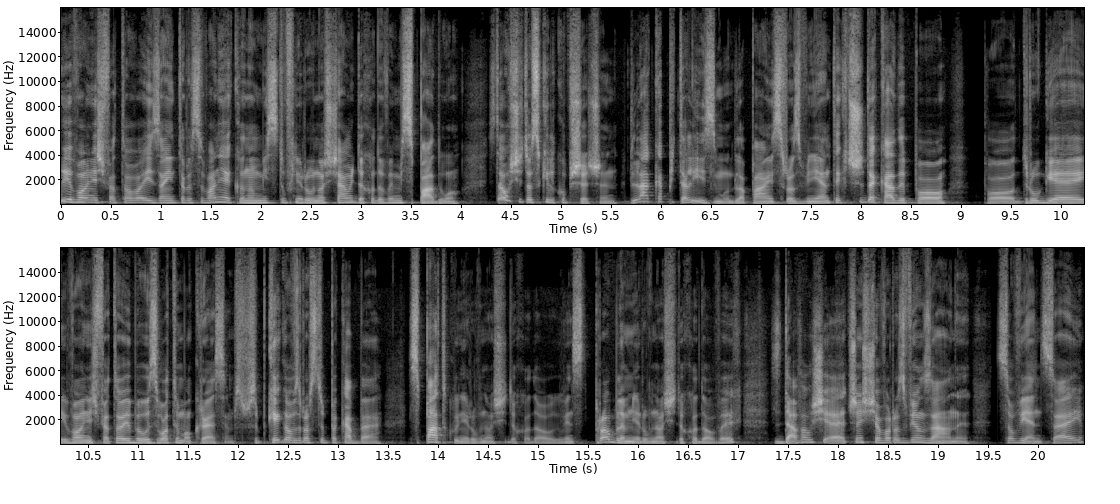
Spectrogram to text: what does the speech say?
II wojnie światowej zainteresowanie ekonomistów nierównościami dochodowymi spadło. Stało się to z kilku przyczyn. Dla kapitalizmu, dla państw rozwiniętych, trzy dekady po po II wojnie światowej były złotym okresem szybkiego wzrostu PKB, spadku nierówności dochodowych, więc problem nierówności dochodowych zdawał się częściowo rozwiązany. Co więcej,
